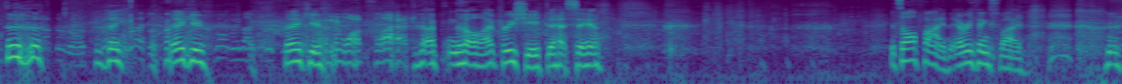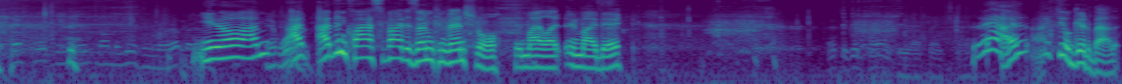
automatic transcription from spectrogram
thank, thank you. Thank you. I didn't want slack. I, no, I appreciate that, Sam. It's all fine. Everything's fine. you know, I'm I've, I've been classified as unconventional in my li- in my day. Yeah, I, I feel good about it.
